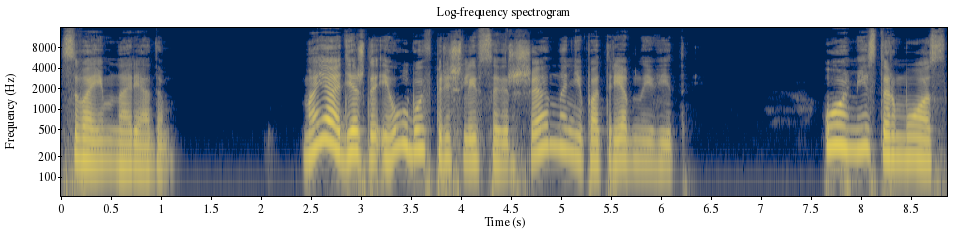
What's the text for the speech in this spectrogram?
своим нарядом. Моя одежда и обувь пришли в совершенно непотребный вид. «О, мистер Мосс,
